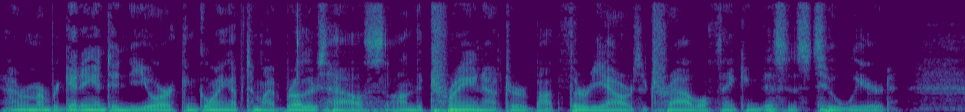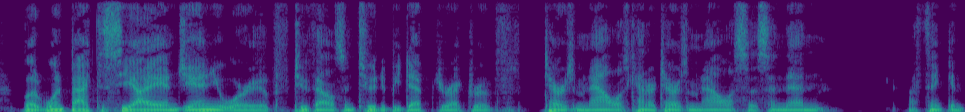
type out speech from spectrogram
And I remember getting into New York and going up to my brother's house on the train after about 30 hours of travel thinking this is too weird. But went back to CIA in January of 2002 to be deputy director of terrorism analysis, counterterrorism analysis. And then I think in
